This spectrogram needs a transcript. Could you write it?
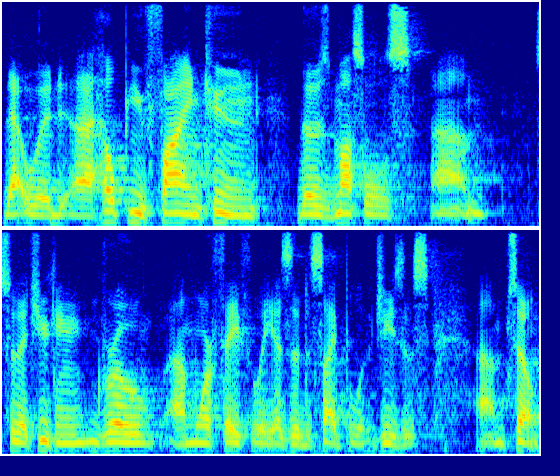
that would uh, help you fine tune those muscles um, so that you can grow uh, more faithfully as a disciple of Jesus. Um, so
